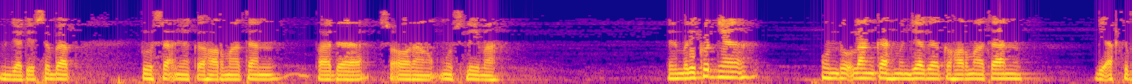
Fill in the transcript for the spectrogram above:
menjadi sebab rusaknya kehormatan pada seorang muslimah. Dan berikutnya untuk langkah menjaga kehormatan di akhir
